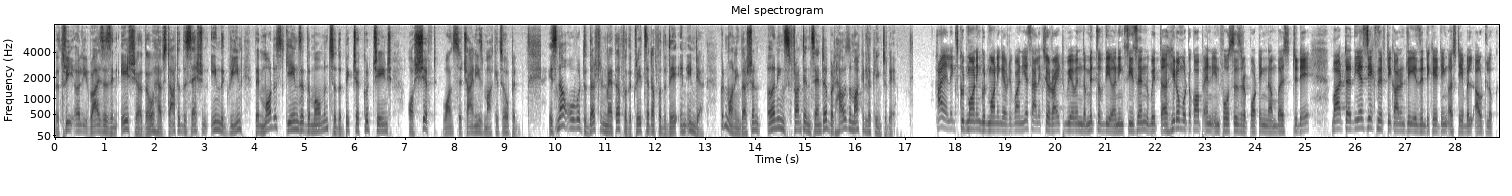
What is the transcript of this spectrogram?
The three early risers in Asia, though, have started the session in the green. They're modest gains at the moment, so the picture could change or shift once the Chinese markets open. It's now over to Darshan Mehta for the trade setup for the day in India. Good morning, Darshan. Earnings front and center, but how's the market looking today? Hi, Alex. Good morning. Good morning, everyone. Yes, Alex, you're right. We are in the midst of the earnings season with uh, Hero MotoCorp and Infosys reporting numbers today. But uh, the SGX Nifty currently is indicating a stable outlook.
